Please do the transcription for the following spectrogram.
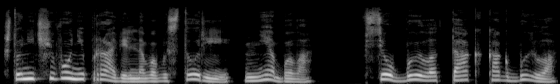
что ничего неправильного в истории не было. Все было так, как было,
